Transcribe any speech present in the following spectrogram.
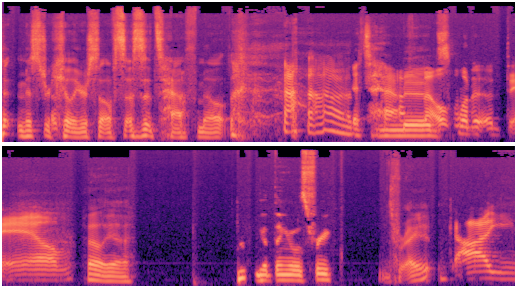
Mister Kill Yourself says it's half melt. It's half mids. melt. What a damn Hell yeah, Good thing it was free. right? guy.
